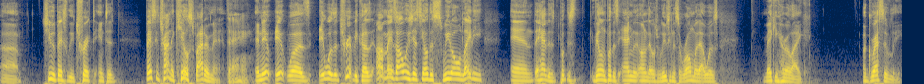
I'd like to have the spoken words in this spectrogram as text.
uh, she was basically tricked into basically trying to kill Spider Man. Dang. And it it was it was a trip because Aunt May's always just you know this sweet old lady, and they had this put this villain put this amulet on her that was releasing this aroma that was making her like aggressively.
